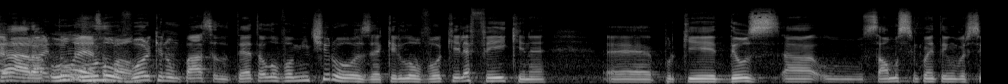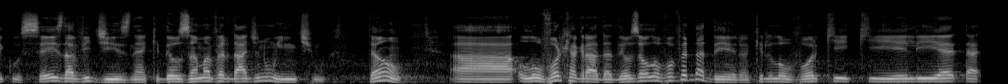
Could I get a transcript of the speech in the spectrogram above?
Cara, vai, o, o louvor que não passa do teto é o louvor mentiroso, é aquele louvor que ele é fake, né? É, porque Deus, ah, o Salmo 51, versículo 6, Davi diz, né, que Deus ama a verdade no íntimo. Então, ah, o louvor que agrada a Deus é o louvor verdadeiro, aquele louvor que, que ele é, é-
